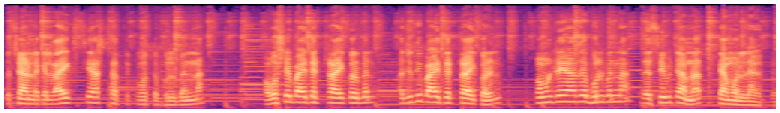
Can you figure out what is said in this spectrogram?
তো চ্যানেলটাকে লাইক শেয়ার সাথে করতে ভুলবেন না। অবশ্যই বাড়িতে ট্রাই করবেন। আর যদি বাড়িতে ট্রাই করেন কমেন্টে জানাতে ভুলবেন না। রেসিপিটা আপনার কেমন লাগল?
